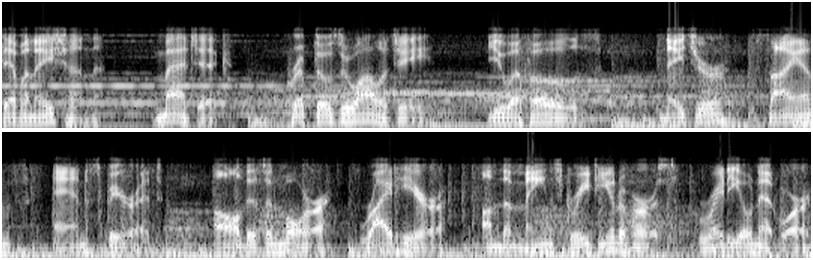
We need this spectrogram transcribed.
divination, magic, cryptozoology, UFOs, nature, science, and spirit. All this and more right here on the Main Street Universe Radio Network.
